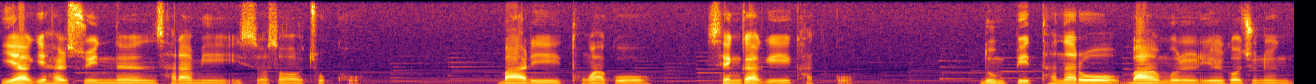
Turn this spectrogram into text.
이야기할 수 있는 사람이 있어서 좋고 말이 통하고 생각이 같고 눈빛 하나로 마음을 읽어주는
